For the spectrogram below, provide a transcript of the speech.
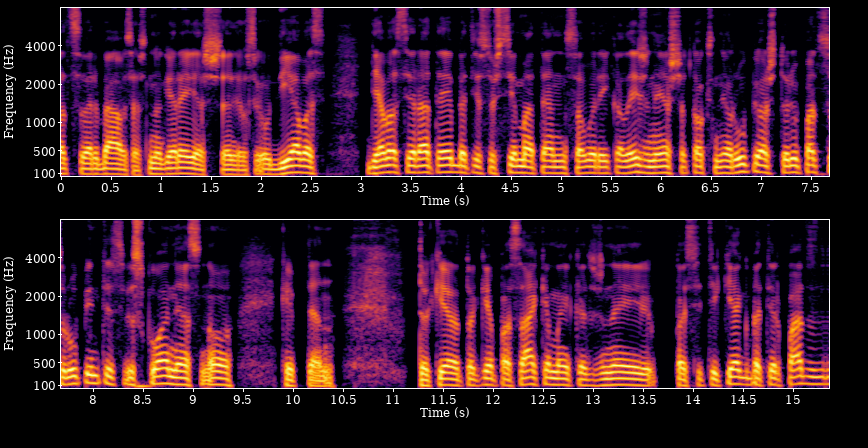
pats svarbiausias. Nu gerai, aš jau sakau, Dievas, Dievas yra taip, bet jis užsima ten savo reikalai, žinai, aš čia toks nerūpiu, aš turiu pats rūpintis viskuo, nes, nu, kaip ten tokie, tokie pasakymai, kad, žinai, pasitikėk, bet ir pats,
